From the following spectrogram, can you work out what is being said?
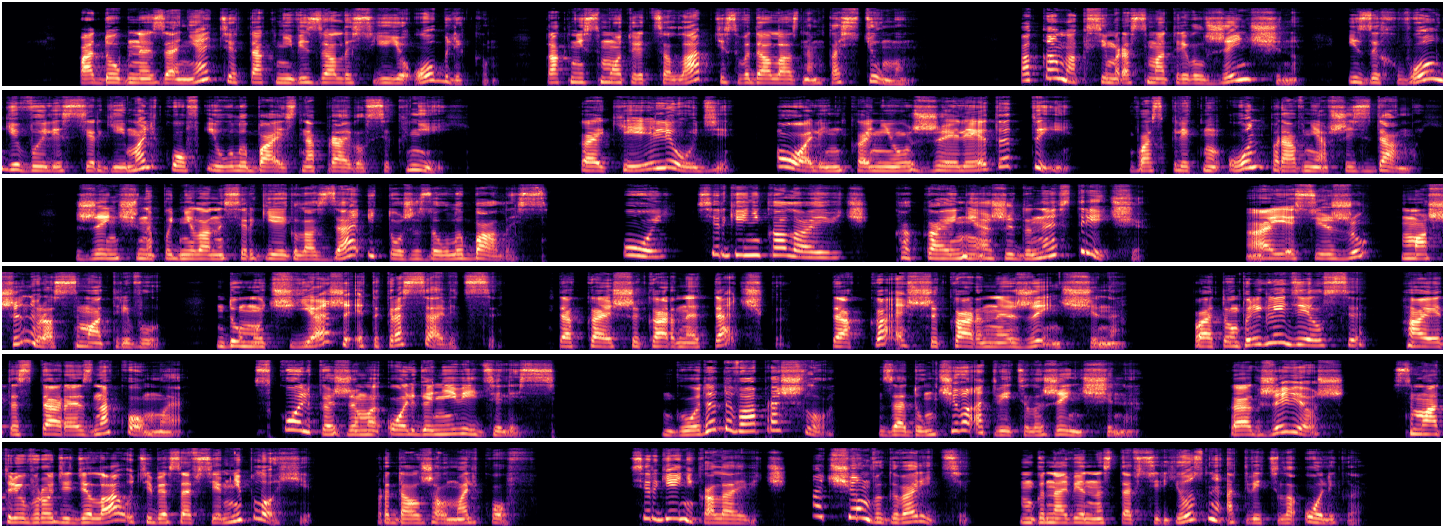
Подобное занятие так не вязалось с ее обликом, как не смотрится лапти с водолазным костюмом. Пока Максим рассматривал женщину, из их «Волги» вылез Сергей Мальков и, улыбаясь, направился к ней. «Какие люди! Оленька, неужели это ты?» – воскликнул он, поравнявшись с дамой. Женщина подняла на Сергея глаза и тоже заулыбалась. «Ой, Сергей Николаевич, какая неожиданная встреча!» А я сижу, машину рассматриваю. Думаю, чья же это красавица? Такая шикарная тачка, такая шикарная женщина. Потом пригляделся, а это старая знакомая. Сколько же мы, Ольга, не виделись? Года два прошло, задумчиво ответила женщина. Как живешь? «Смотрю, вроде дела у тебя совсем неплохи», – продолжал Мальков. «Сергей Николаевич, о чем вы говорите?» Мгновенно став серьезной, ответила Ольга.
